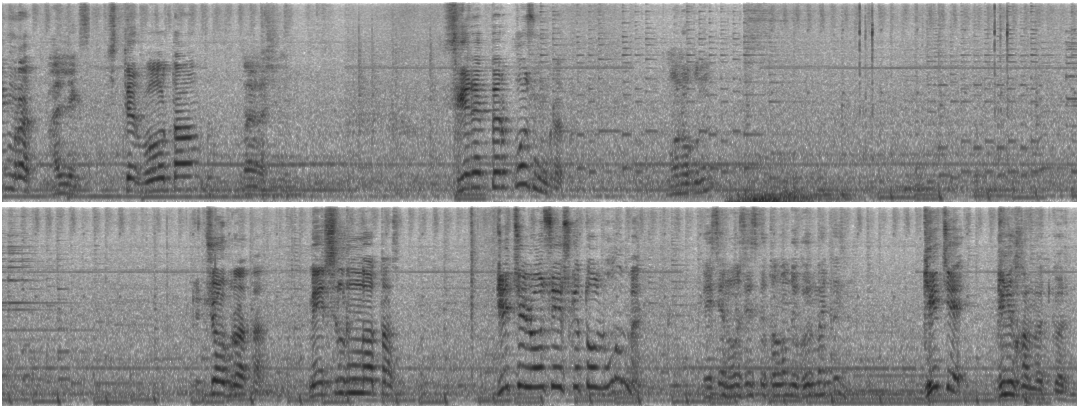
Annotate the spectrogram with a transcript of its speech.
мурат алекс иштер болуп атабы кудайга шүгүр сигарет берип коесуң мурат мону окудум чо брата мени шылдыңдап атасың кече эле он сегизге толдум го мен эй сен он сегизге толгондо көрмөй атпайсың кече дүнүйхан өткөрдүм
